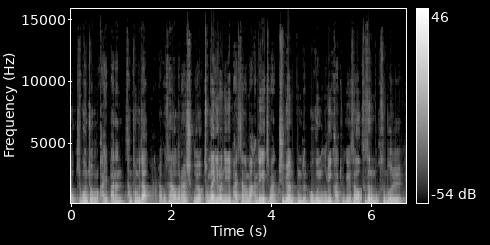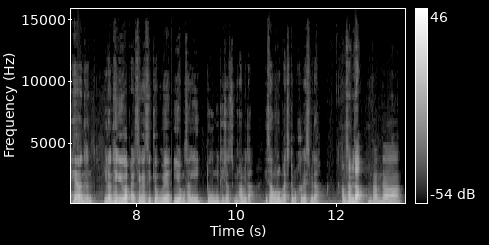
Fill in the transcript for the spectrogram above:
해서 기본적으로 가입하는 상품이다라고 생각을 하시고요. 정말 이런 일이 발생하면 안 되겠지만 주변 분들 혹은 우리 가족에서 스스로 목숨을 해야 하는 이런 행위가 발생했을 경우에 이 영상이 도움이 되셨으면 합니다. 이상으로 마치도록 하겠습니다. 감사합니다. 감사합니다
